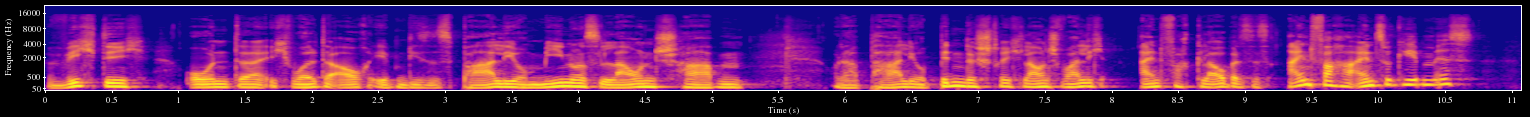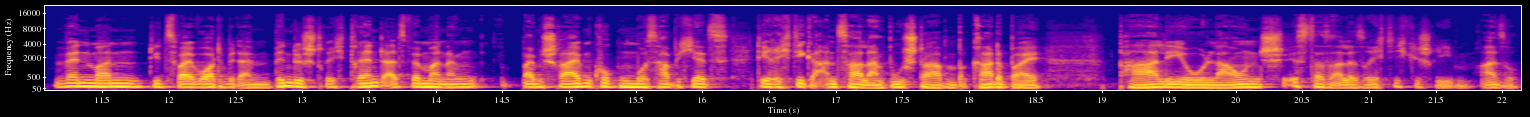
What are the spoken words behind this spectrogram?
wichtig und äh, ich wollte auch eben dieses Paleo-Lounge haben oder Paleo-Lounge, weil ich einfach glaube, dass es einfacher einzugeben ist wenn man die zwei Worte mit einem Bindestrich trennt, als wenn man dann beim Schreiben gucken muss, habe ich jetzt die richtige Anzahl an Buchstaben. Gerade bei Paleo Lounge ist das alles richtig geschrieben. Also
